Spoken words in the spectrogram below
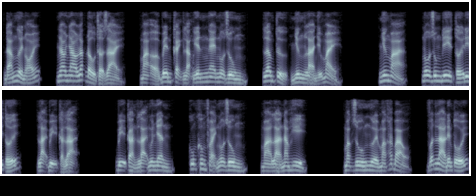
đám người nói, nhao nhao lắc đầu thở dài, mà ở bên cạnh lặng yên nghe n ô dung, lâm tử nhưng là nhữ mày. Nhưng mà n ô dung đi tới đi tới, lại bị cản lại. Bị cản lại nguyên nhân, cũng không phải n ô dung, mà là nam hy. Mặc dù người mặc hát bảo, vẫn là đêm tối,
